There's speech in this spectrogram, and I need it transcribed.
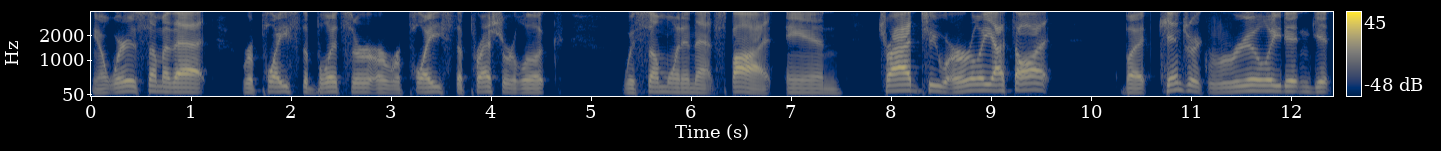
You know, where is some of that replace the blitzer or replace the pressure look with someone in that spot? And tried too early, I thought. But Kendrick really didn't get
